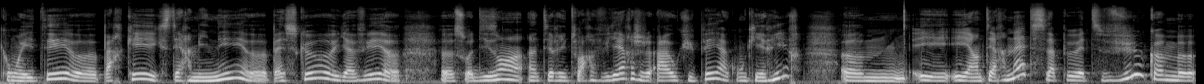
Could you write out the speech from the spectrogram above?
qui ont été euh, parquées, exterminées euh, parce que il y avait euh, euh, soi-disant un, territoire vierge à occuper, à conquérir. Euh, et, et Internet, ça peut être vu comme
